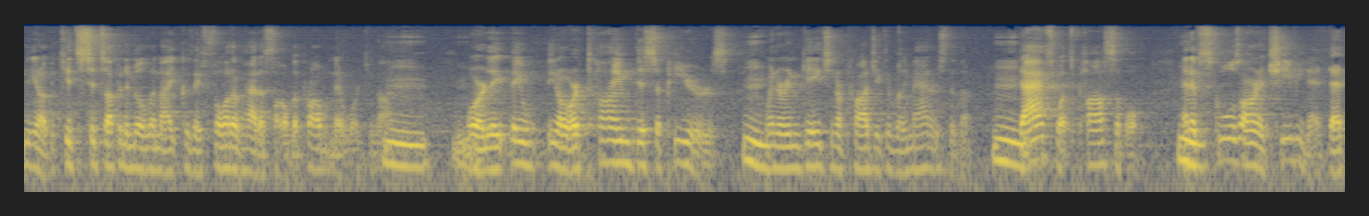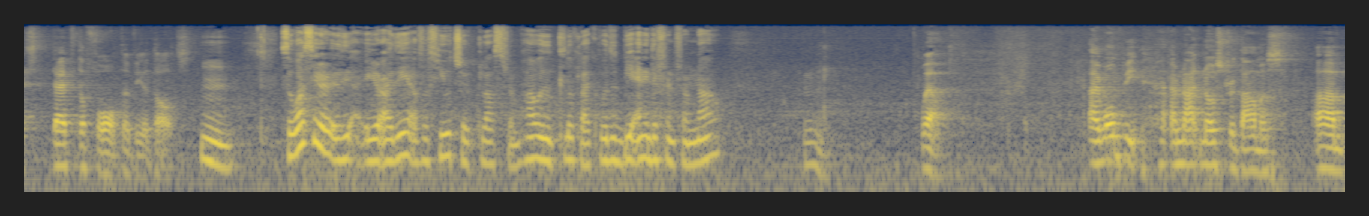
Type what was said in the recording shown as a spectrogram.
you know the kid sits up in the middle of the night because they thought of how to solve the problem they're working on, Mm. or they, they you know or time disappears Mm. when they're engaged in a project that really matters to them. Mm. That's what's possible. And Mm. if schools aren't achieving it, that's that's the fault of the adults. Mm. So what's your your idea of a future classroom? How would it look like? Would it be any different from now? Well, I won't be. I'm not Nostradamus. Um,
